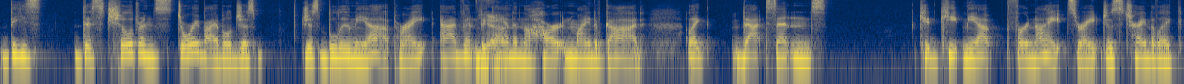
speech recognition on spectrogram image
these this children's story Bible just just blew me up, right? Advent began Yeah. in the heart and mind of God. Like that sentence could keep me up for nights, right? Just trying to like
